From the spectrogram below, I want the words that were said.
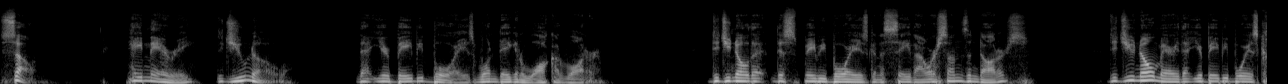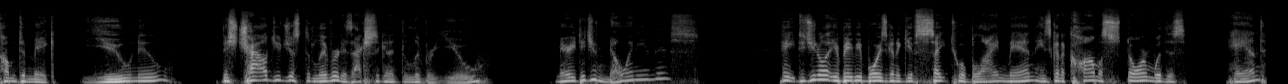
So, hey Mary, did you know that your baby boy is one day going to walk on water? Did you know that this baby boy is going to save our sons and daughters? Did you know, Mary, that your baby boy has come to make you new? This child you just delivered is actually going to deliver you. Mary, did you know any of this? Hey, did you know that your baby boy is going to give sight to a blind man? He's going to calm a storm with his hand,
